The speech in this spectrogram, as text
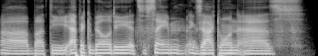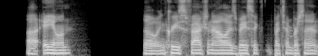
Uh, but the epic ability, it's the same exact one as uh, Aeon. So increase faction allies basic by 10%.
